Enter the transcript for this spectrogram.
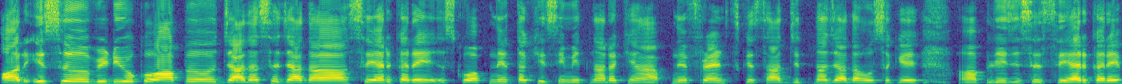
और इस वीडियो को आप ज़्यादा से ज़्यादा शेयर करें, इसको अपने तक ही सीमित ना रखें, अपने फ्रेंड्स के साथ जितना ज़्यादा हो सके प्लीज़ इसे शेयर करें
